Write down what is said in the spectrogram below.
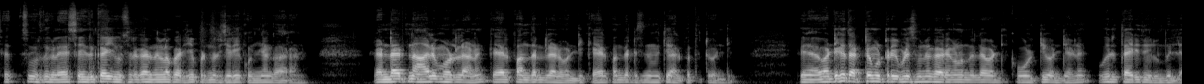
സുഹൃത്തുക്കളെ സെയ്തുക്ക യൂസർക്കാർ നിങ്ങളെ പരിചയപ്പെടുന്ന ഒരു ചെറിയ കുഞ്ഞൻ കാറാണ്. രണ്ടായിരത്തി നാല് മോഡലാണ് കെ എൽ പന്ത്രണ്ടിലാണ് വണ്ടി. കെ എൽ പന്ത്രണ്ട് നൂറ്റി നാൽപ്പത്തെട്ട് വണ്ടി. പിന്നെ വണ്ടിക്ക് തട്ടുമുട്ട് റീപ്ലേസ്മെന്റും കാര്യങ്ങളൊന്നുമില്ല. വണ്ടി ക്വാളിറ്റി വണ്ടിയാണ്. ഒരു തരി തുരുമ്പില്ല.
